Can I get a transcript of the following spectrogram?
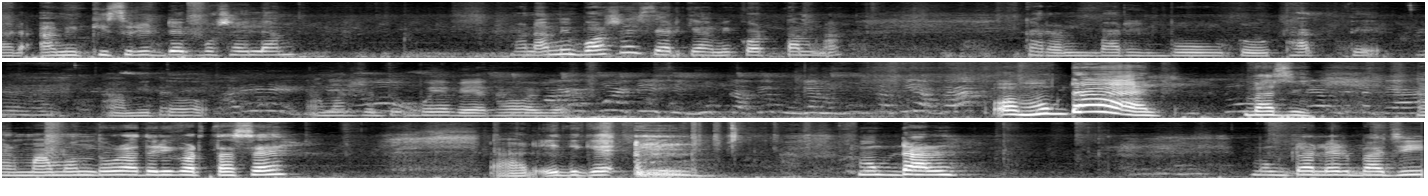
আর আমি খিচুড়ির ডেক বসাইলাম। মানে আমি বসাইছি আর কি, আমি করতাম না। কারণ বাড়ির বউ টৌ থাকতে আমি তো আমার শুধু বইয়ে বেয়ে খাওয়াইব। ও, মুগ ডাল? বাজি। আর মামন দৌড়াদৌড়ি করতেছে। আর এদিকে মুগ ডাল মুগ ডালের বাজি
